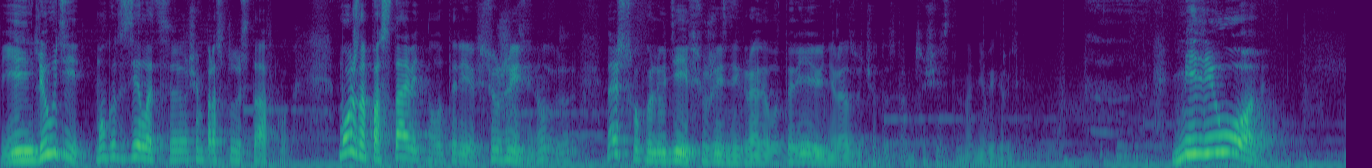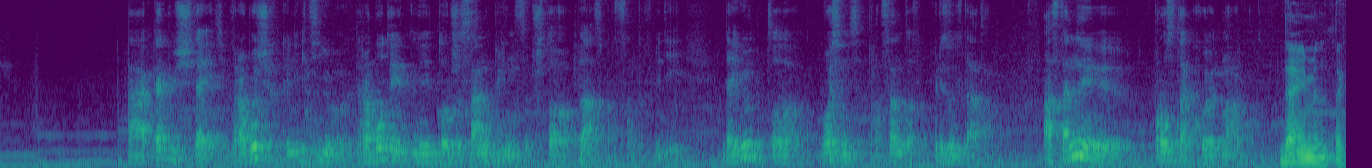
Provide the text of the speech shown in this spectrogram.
И люди могут сделать очень простую ставку. Можно поставить на лотерею всю жизнь. Ну, знаешь, сколько людей всю жизнь играли в лотерею и ни разу что-то там существенно не выиграли? Миллионы! А как вы считаете, в рабочих коллективах работает ли тот же самый принцип, что 20% людей дают 80% э, результата, а остальные просто ходят на работу. Да, именно так.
